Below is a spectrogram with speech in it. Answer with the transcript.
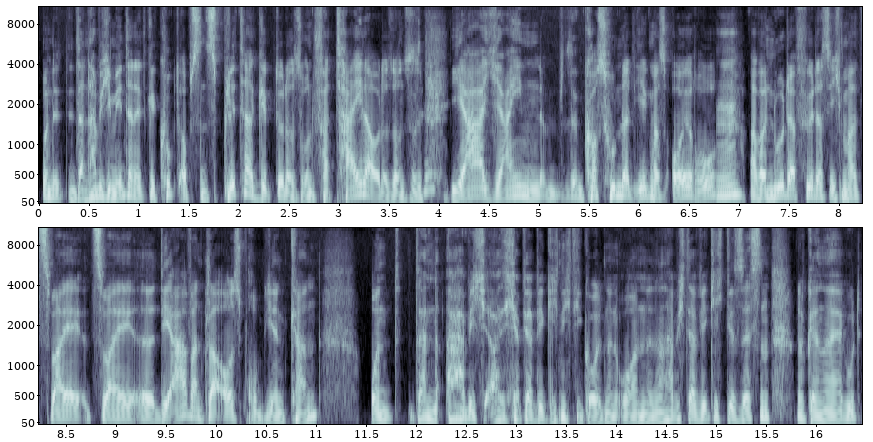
Und dann habe ich im Internet geguckt, ob es einen Splitter gibt oder so, einen Verteiler oder sonst was. Ja, jein, kostet 100 irgendwas Euro, aber nur dafür, dass ich mal zwei, zwei äh, DA-Wandler ausprobieren kann. Und dann habe ich, also ich habe ja wirklich nicht die goldenen Ohren, ne? dann habe ich da wirklich gesessen und habe gedacht, naja gut,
